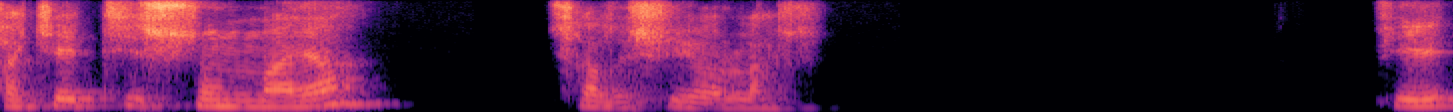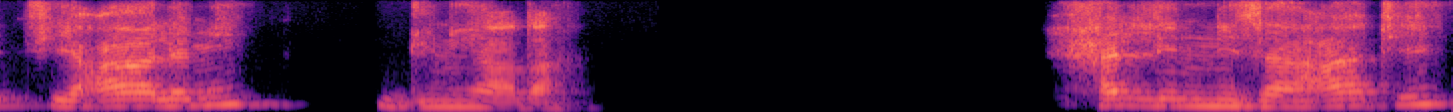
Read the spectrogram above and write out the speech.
paketi sunmaya çalışıyorlar. Fi, fi alemi dünyada. Hallin nizaati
